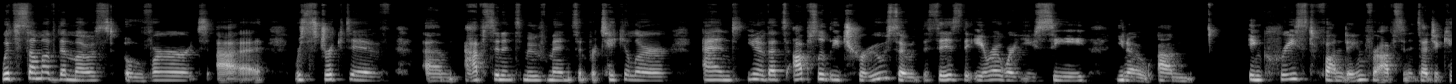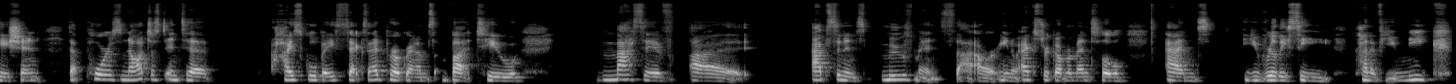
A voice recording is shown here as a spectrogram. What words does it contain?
with some of the most overt, uh, restrictive um, abstinence movements in particular. And, you know, that's absolutely true. So this is the era where you see, you know, um, increased funding for abstinence education that pours not just into high school based sex ed programs, but to massive uh, abstinence movements that are, you know, extra governmental, and you really see kind of unique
